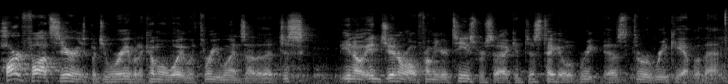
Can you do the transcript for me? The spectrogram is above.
hard fought series, but you were able to come away with three wins out of that. Just you know, in general, from your team's perspective, just take a re- us through a recap of that.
